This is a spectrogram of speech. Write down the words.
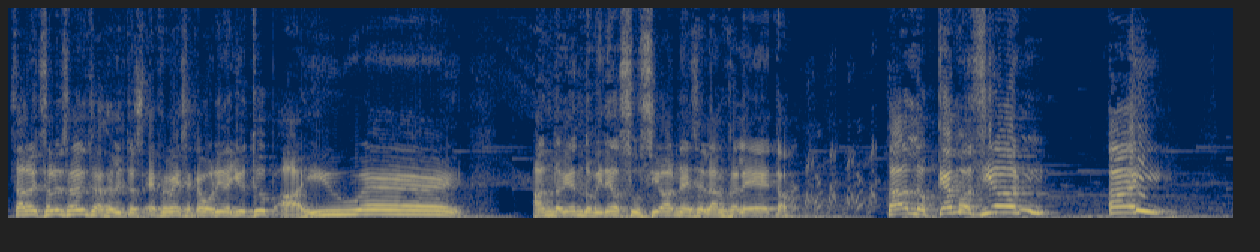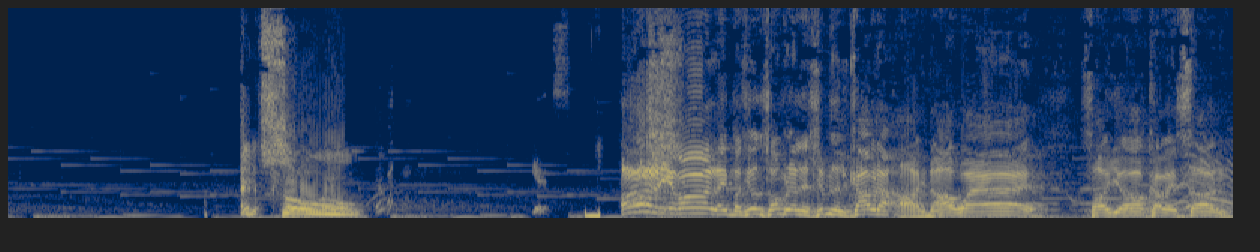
Salud, salud, salud. Saluditos FB, se acaba de unir a YouTube. Ay, güey. Ando viendo videos suciones, el angelito. ¡Saldo, qué emoción! ¡Ay! Eso. ¡Oh, le llegó la invasión sombra del stream del cabra! ¡Ay, no, güey! Soy yo, cabezón.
